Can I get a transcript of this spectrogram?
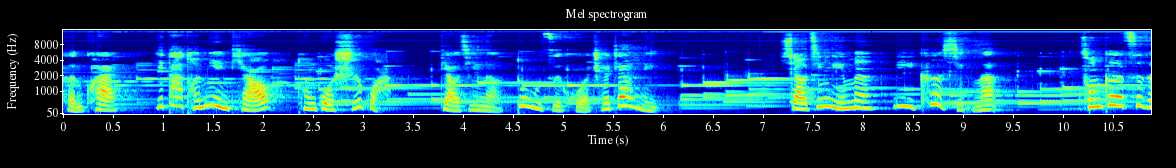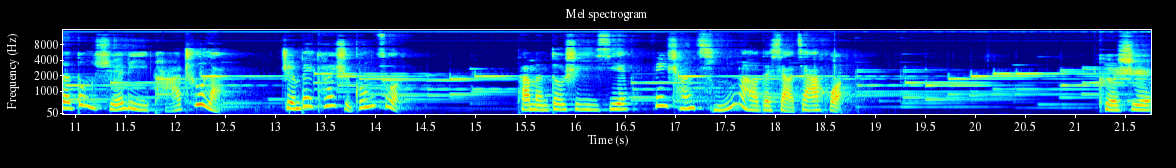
很快。一大团面条通过食管掉进了肚子火车站里，小精灵们立刻醒了，从各自的洞穴里爬出来，准备开始工作。他们都是一些非常勤劳的小家伙。可是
